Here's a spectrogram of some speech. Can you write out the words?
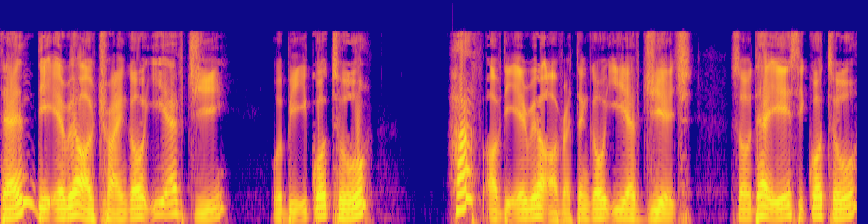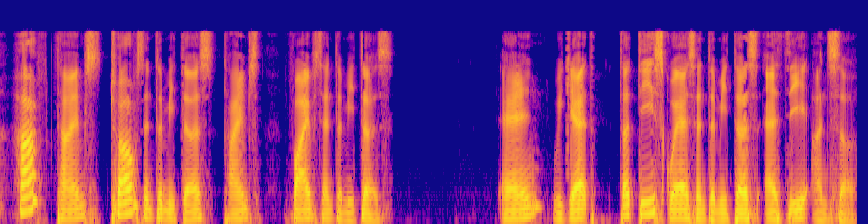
Then the area of triangle EFG will be equal to half of the area of rectangle EFGH. So that is equal to half times 12 centimeters times 5 centimeters. And we get 30 square centimeters as the answer.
